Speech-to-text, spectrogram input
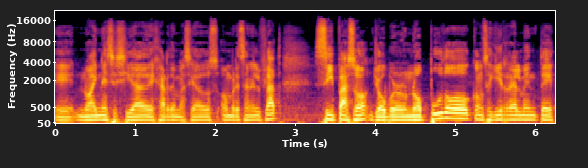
eh, no hay necesidad de dejar demasiados hombres en el flat. Sí pasó, Joe Burrow no pudo conseguir realmente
